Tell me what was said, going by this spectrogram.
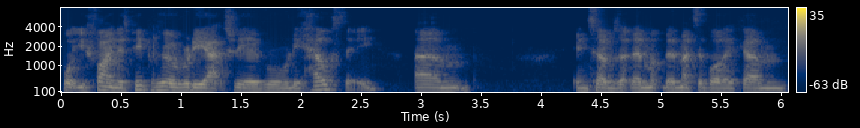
what you find is people who are really actually overall really healthy, um, in terms of their, their metabolic um,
